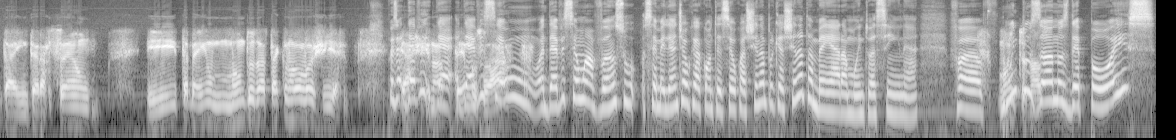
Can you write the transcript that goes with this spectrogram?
da interação e também o mundo da tecnologia. Pois é, deve, de, deve, lá... ser um, deve ser um avanço semelhante ao que aconteceu com a China, porque a China também era muito assim, né? Muito Muitos anos depois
